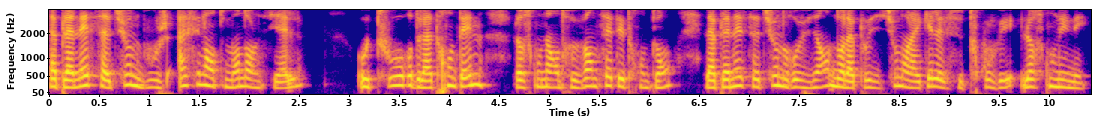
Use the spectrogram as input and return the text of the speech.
La planète Saturne bouge assez lentement dans le ciel. Autour de la trentaine, lorsqu'on a entre 27 et 30 ans, la planète Saturne revient dans la position dans laquelle elle se trouvait lorsqu'on est né.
